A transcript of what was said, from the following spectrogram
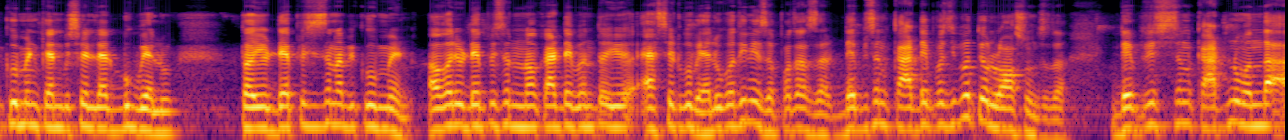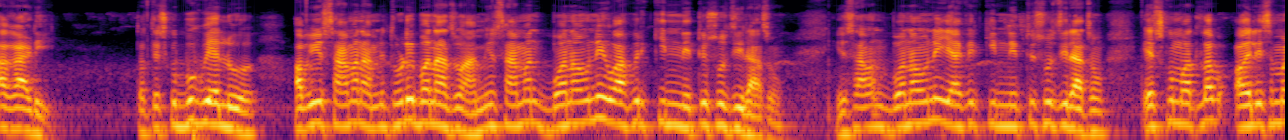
equipment can be sold at book value त यो डेप्रिसिएसन अफ इक्विपमेन्ट अगर यो डेप्रिसिएसन नकाट्यो भने त यो एसेटको भ्यालु कति नै छ? पचास हजार। डेप्रिसिएसन काटेपछि पो त्यो लस हुन्छ त। डेप्रिसिएसन काट्नुभन्दा अगाडि त त्यसको बुक भ्यालु हो। अब यो सामान हामीले थोरै बनाएको छौँ। हामी यो सामान बनाउने वा फेरि किन्ने त्यो सोचिरहेछौँ यो सामान बनाउने या फेरि किन्ने त्यो सोचिरहेछौँ यसको मतलब अहिलेसम्म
